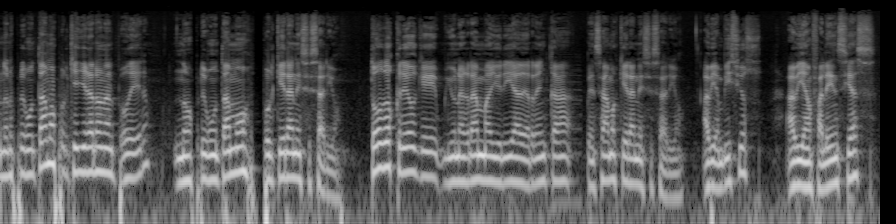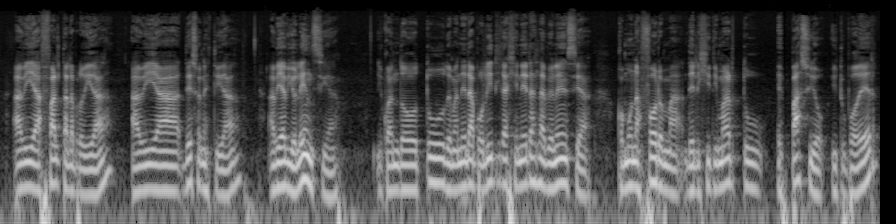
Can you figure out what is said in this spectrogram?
Cuando nos preguntamos por qué llegaron al poder, nos preguntamos por qué era necesario. Todos creo que, y una gran mayoría de Renca, pensamos que era necesario. Habían vicios, habían falencias, había falta de la probidad, había deshonestidad, había violencia. Y cuando tú de manera política generas la violencia como una forma de legitimar tu espacio y tu poder,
